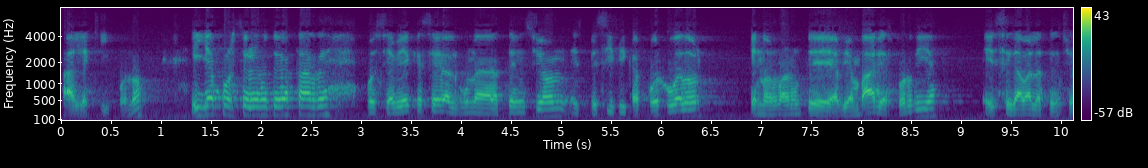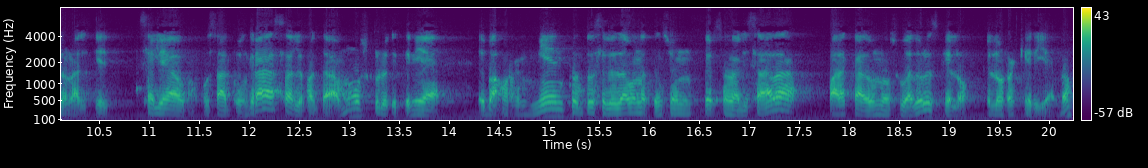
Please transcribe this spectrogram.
al equipo, ¿no? Y ya posteriormente en la tarde, pues si había que hacer alguna atención específica por jugador, que normalmente habían varias por día, eh, se daba la atención al que salía alto en grasa, le faltaba músculo, que tenía bajo rendimiento, entonces se le daba una atención personalizada para cada uno de los jugadores que lo, que lo requerían, ¿no?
